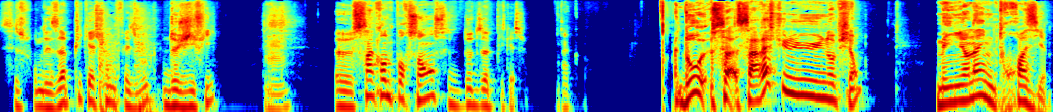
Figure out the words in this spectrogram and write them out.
ce sont des applications de Facebook, de Jiffy. Mm. Euh, 50% c'est d'autres applications. Donc ça, ça reste une, une option, mais il y en a une troisième.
